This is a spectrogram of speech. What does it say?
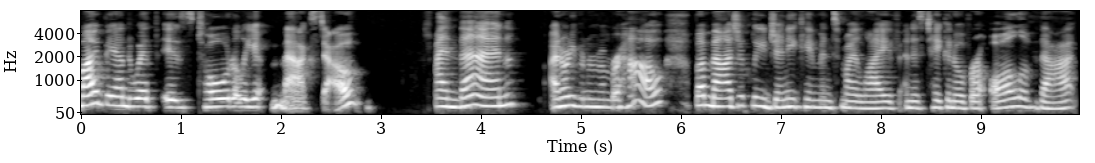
My bandwidth is totally maxed out. And then I don't even remember how, but magically Jenny came into my life and has taken over all of that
